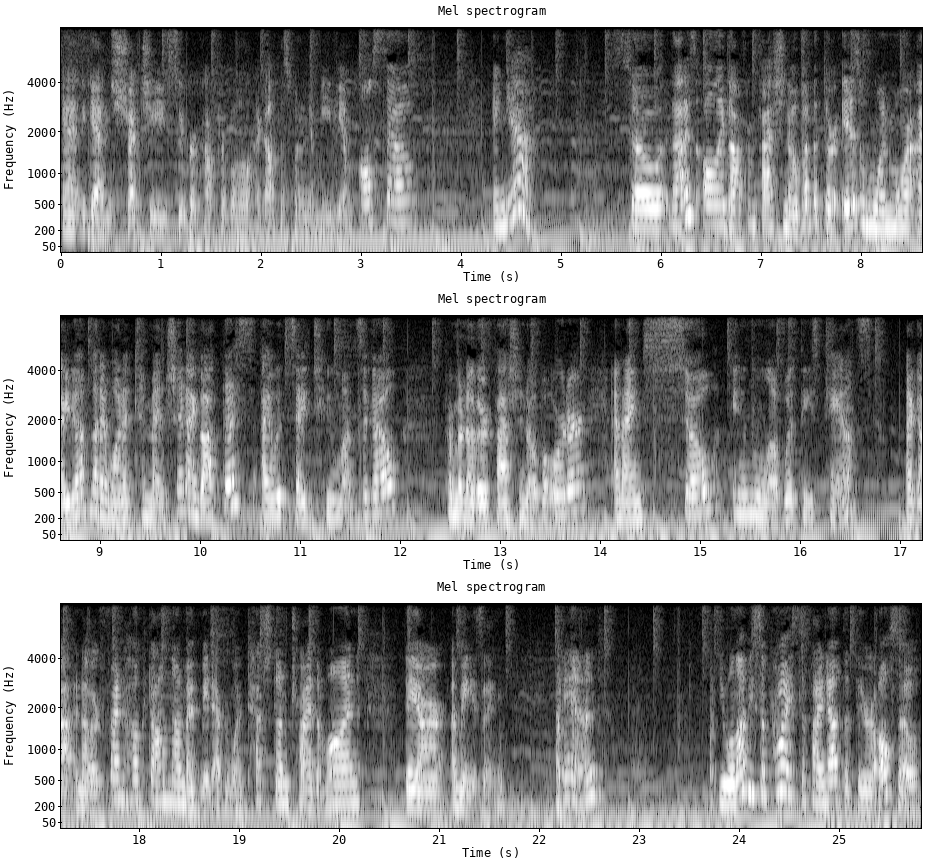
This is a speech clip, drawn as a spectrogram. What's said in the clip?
And again, stretchy, super comfortable. I got this one in a medium also. And yeah, so that is all I got from Fashion Nova, but there is one more item that I wanted to mention. I got this, I would say two months ago from another Fashion Nova order and I'm so in love with these pants. I got another friend hooked on them. I've made everyone touch them, try them on. They are amazing. And you will not be surprised to find out that they are also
